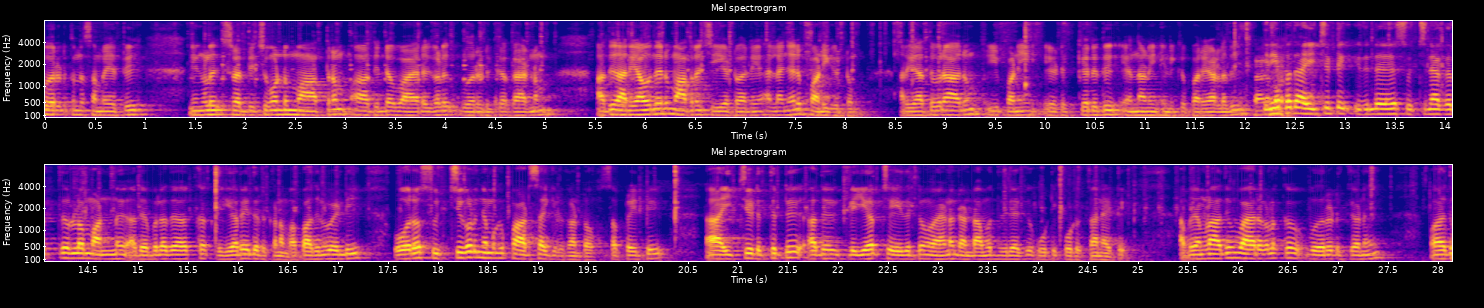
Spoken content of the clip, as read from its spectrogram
വേറെടുക്കുന്ന സമയത്ത് നിങ്ങൾ ശ്രദ്ധിച്ചുകൊണ്ട് മാത്രം അതിന്റെ വയറുകൾ വേറെടുക്കുക. കാരണം അത് അറിയാവുന്നവർ മാത്രം ചെയ്യട്ടോ. അല്ലെങ്കിൽ അല്ലാഞ്ഞാൽ പണി കിട്ടും. അറിയാത്തവരാരും ഈ പണി എടുക്കരുത് എന്നാണ് എനിക്ക് പറയാനുള്ളത്. ഇനിയിപ്പോൾ അത് അയച്ചിട്ട് ഇതിന്റെ സ്വിച്ചിനകത്തുള്ള മണ്ണ് അതേപോലെ അതൊക്കെ ക്ലിയർ ചെയ്തെടുക്കണം. അപ്പോൾ അതിനുവേണ്ടി ഓരോ സ്വിച്ചുകളും നമുക്ക് പാർട്സ് എടുക്കാം കേട്ടോ. സെപ്പറേറ്റ് അയച്ചെടുത്തിട്ട് അത് ക്ലിയർ ചെയ്തിട്ട് വേണം രണ്ടാമത്തേതിലേക്ക് കൂട്ടി കൊടുക്കാനായിട്ട്. അപ്പോൾ നമ്മൾ ആദ്യം വയറുകളൊക്കെ വേറെടുക്കുകയാണ് അത്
